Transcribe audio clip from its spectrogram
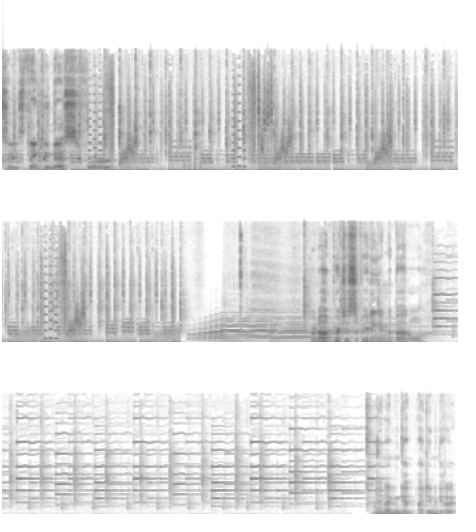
Say is thank you, Ness, for... For not participating in the battle. Man, I didn't get I didn't get it.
